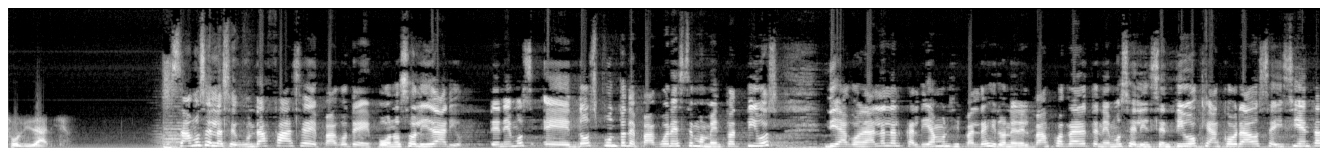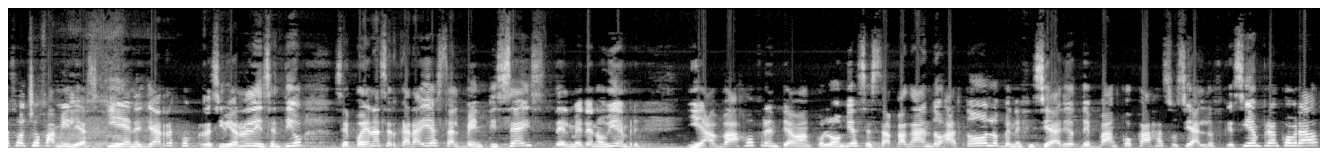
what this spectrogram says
solidario. Estamos en la segunda fase de pago de bono solidario. Tenemos eh, dos puntos de pago en este momento activos. Diagonal a la Alcaldía Municipal de Girón, en el Banco Agrario tenemos el incentivo que han cobrado 608 familias. Quienes ya recibieron el incentivo se pueden acercar ahí hasta el 26 del mes de noviembre. Y abajo, frente a Bancolombia, se está pagando a todos los beneficiarios de Banco Caja Social. Los que siempre han cobrado,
